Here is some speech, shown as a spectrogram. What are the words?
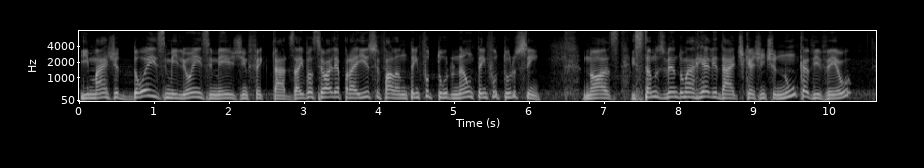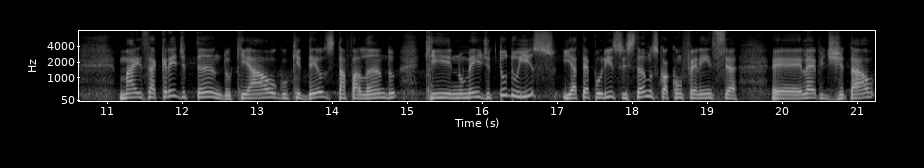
e mais de 2 milhões e meio de infectados. Aí você olha para isso e fala: não tem futuro. Não, tem futuro sim. Nós estamos vendo uma realidade que a gente nunca viveu mas acreditando que há algo que Deus está falando, que no meio de tudo isso, e até por isso estamos com a conferência é, Leve Digital,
